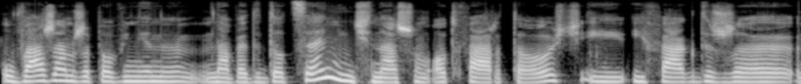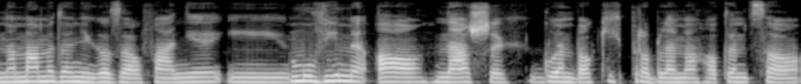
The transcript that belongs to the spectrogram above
uważam, że powinien nawet docenić naszą otwartość i, i fakt, że no, mamy do niego zaufanie i mówimy o naszych głębokich problemach, o tym, co,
